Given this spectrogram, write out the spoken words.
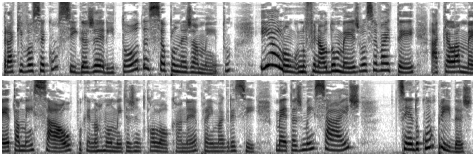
Para que você consiga gerir todo esse seu planejamento. E ao longo, no final do mês você vai ter aquela meta mensal, porque normalmente a gente coloca, né, para emagrecer, metas mensais sendo cumpridas.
